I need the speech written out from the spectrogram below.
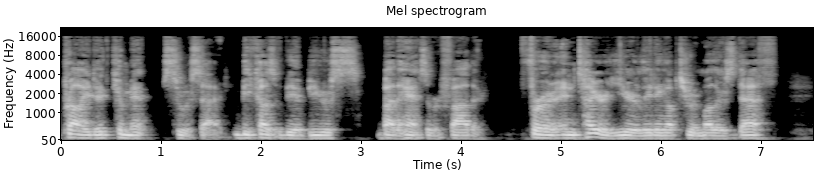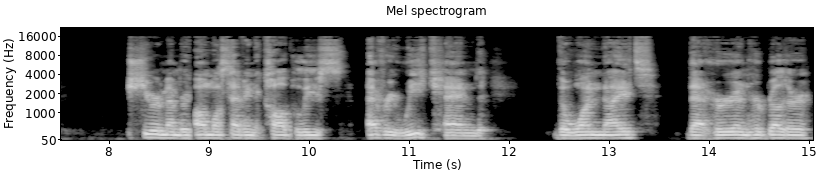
probably did commit suicide because of the abuse by the hands of her father. For an entire year leading up to her mother's death, she remembered almost having to call police every week. And the one night that her and her brother,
